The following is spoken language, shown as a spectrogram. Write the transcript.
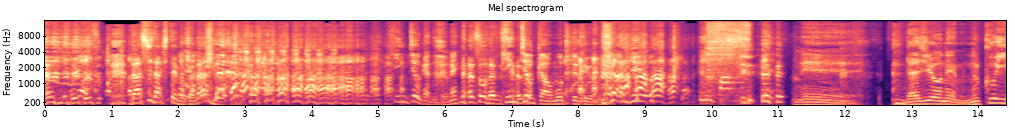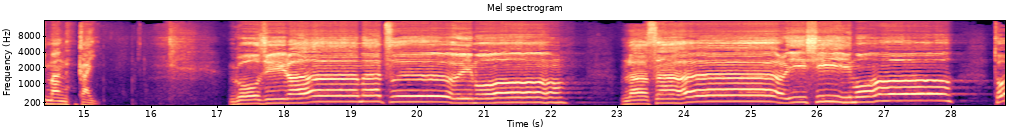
なんで出し出してんのか。なんだ緊張感でしょうね そうなんですか緊張感を持ってってことです。えー、ラジオネーム、ぬくい満開。ゴジラ祭りも、ラサ石も、とこ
